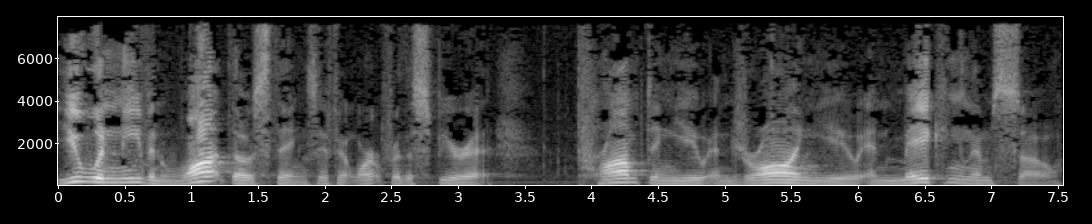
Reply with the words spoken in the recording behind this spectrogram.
You wouldn't even want those things if it weren't for the Spirit prompting you and drawing you and making them so.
